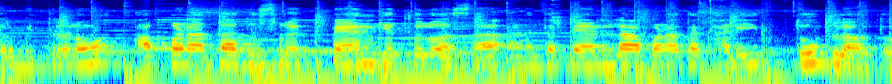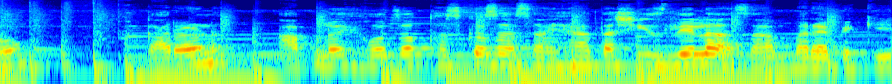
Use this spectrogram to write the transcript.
तर मित्रांनो आपण आता दुसरं एक पॅन घेतलेलो असा आणि त्या पॅनला आपण आता खाली तूप लावतो. कारण आपलं हो जो खसखस असा ह्या आता शिजलेला असा बऱ्यापैकी.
